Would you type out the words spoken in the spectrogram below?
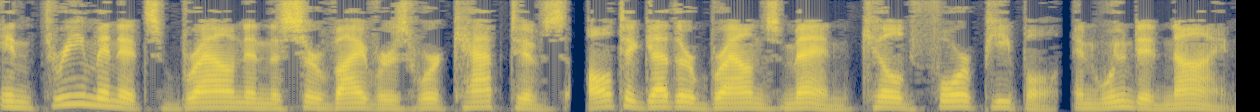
In three minutes Brown and the survivors were captives, altogether Brown's men killed four people, and wounded nine.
